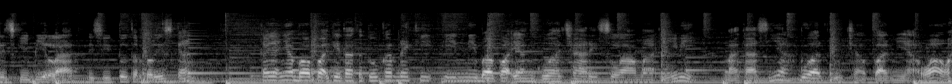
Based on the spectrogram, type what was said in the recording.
Rizky Bilar. Di situ tertuliskan, kayaknya bapak kita ketukar Deki, ini bapak yang gua cari selama ini. Makasih ya buat ucapannya. Wow.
